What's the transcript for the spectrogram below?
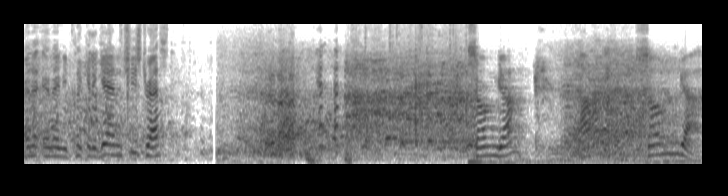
and, then, and then you click it again, and she's dressed. Some guy. All right, some guy.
